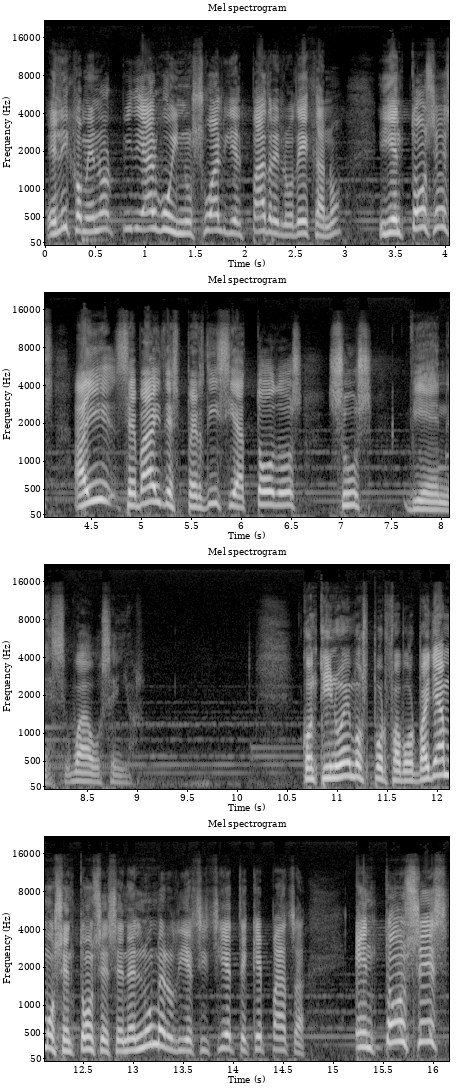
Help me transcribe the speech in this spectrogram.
el hijo menor pide algo inusual y el padre lo deja, ¿no? Y entonces ahí se va y desperdicia todos sus bienes. Wow, Señor. Continuemos, por favor. Vayamos entonces en el número 17, ¿qué pasa? Entonces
